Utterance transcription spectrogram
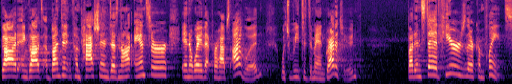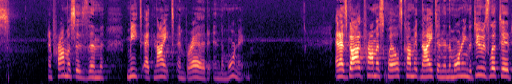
God and God's abundant compassion does not answer in a way that perhaps I would, which would be to demand gratitude, but instead hears their complaints and promises them meat at night and bread in the morning. And as God promised, quails come at night, and in the morning the dew is lifted,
